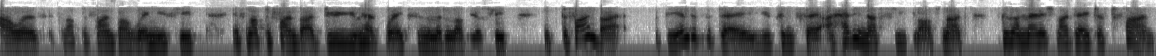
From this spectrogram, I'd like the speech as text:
hours. It's not defined by when you sleep. It's not defined by do you have breaks in the middle of your sleep. It's defined by at the end of the day, you can say, I had enough sleep last night because I managed my day just fine.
